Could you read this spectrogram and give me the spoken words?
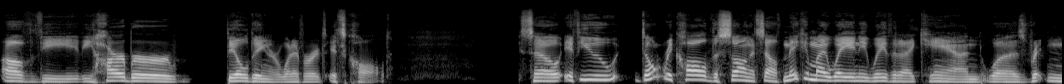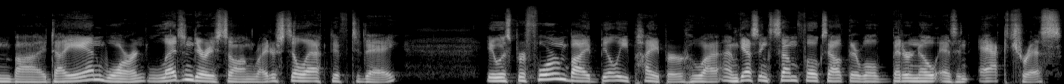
of the the harbor building or whatever it's called. So, if you don't recall the song itself, Making My Way Any Way That I Can was written by Diane Warren, legendary songwriter, still active today. It was performed by Billie Piper, who I, am guessing some folks out there will better know as an actress.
